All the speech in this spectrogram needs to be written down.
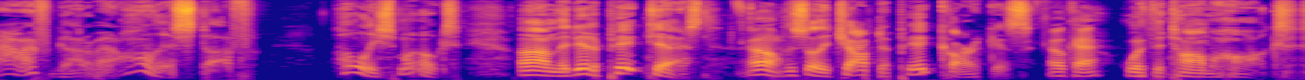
Wow, I forgot about all this stuff. Holy smokes! Um, they did a pig test. Oh, So they chopped a pig carcass okay. with the tomahawks,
